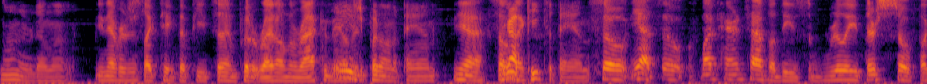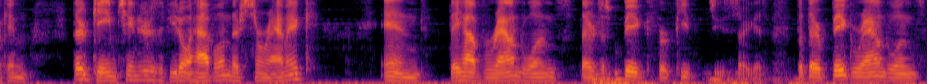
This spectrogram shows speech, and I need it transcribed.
No, I've never done that. You never just like take the pizza and put it right on the rack in the You oven. just put it on a pan. Yeah, so I got like pizza pans. so yeah, so my parents have uh, these really they're so fucking they're game changers if you don't have one. They're ceramic and they have round ones that are just big for pizza. Jeez, sorry guys. But they're big round ones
